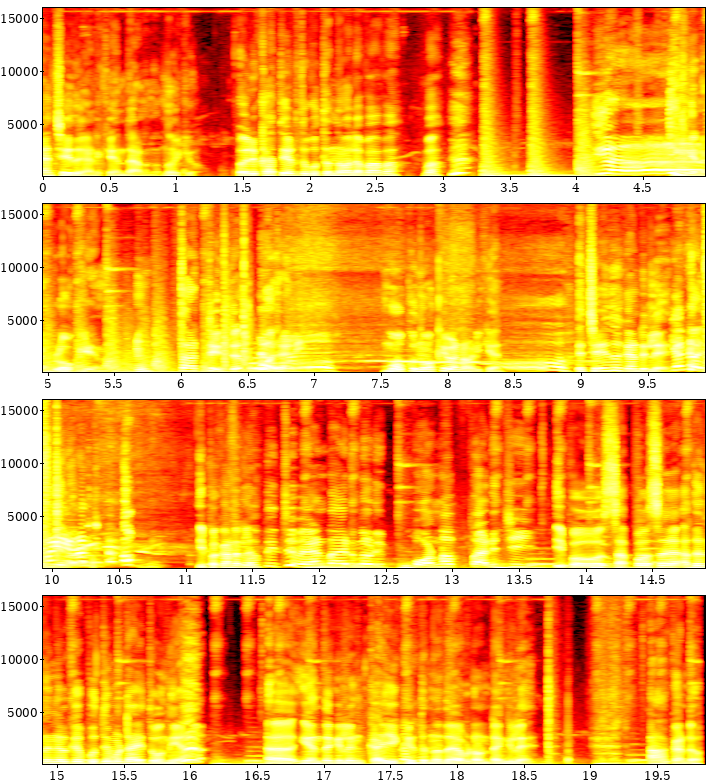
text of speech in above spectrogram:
ഞാൻ ചെയ്ത് കാണിക്കാം എന്താണെന്ന്. നോക്കിയോ ഒരു കത്തി എടുത്ത് കുത്തുന്ന പോലെ വാ വാ വാ. ഇങ്ങനെ ബ്ലോക്ക് ചെയ്യണം. തട്ടിയിട്ട് ഒരടി. മൂക്ക് നോക്കി വേണം അടിക്കാൻ. ചെയ്ത് കണ്ടില്ലേ? ഇപ്പൊ കണ്ടല്ലോ? വേണ്ടായിരുന്നു വേണ്ടായിരുന്നോടി പൊണ്ണത്തടിച്ചി ഇപ്പോ സപ്പോസ് അത് നിങ്ങൾക്ക് ബുദ്ധിമുട്ടായി തോന്നിയ. എന്തെങ്കിലും കൈ കിട്ടുന്നത് അവിടെ ഉണ്ടെങ്കിൽ ആ കണ്ടോ?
